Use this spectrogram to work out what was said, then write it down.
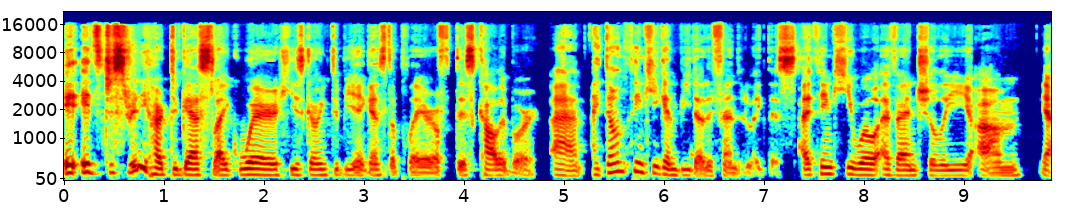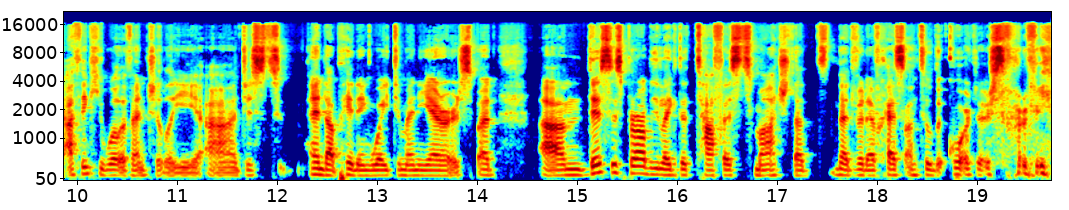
it, it's just really hard to guess like where he's going to be against a player of this caliber. I don't think he can beat a defender like this. I think he will eventually, um, yeah, I think he will eventually uh, just end up hitting way too many errors, but. Um, this is probably like the toughest match that Medvedev has until the quarters for me.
